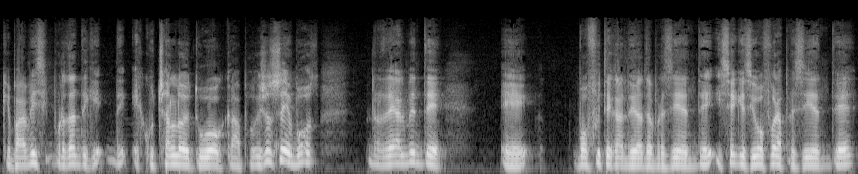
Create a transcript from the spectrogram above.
que para mí es importante que, de- escucharlo de tu boca, porque yo sé, vos realmente, eh, vos fuiste candidato a presidente, y sé que si vos fueras presidente,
